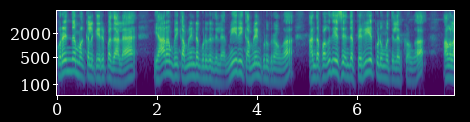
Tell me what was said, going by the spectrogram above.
குறைந்த மக்களுக்கு இருப்பதால் யாரும் போய் கம்ப்ளைண்ட்டும் கொடுக்குறதில்ல. மீறி கம்ப்ளைண்ட் கொடுக்குறவங்க அந்த பகுதியை சேர்ந்த பெரிய குடும்பத்தில் இருக்கிறவங்க அவங்கள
